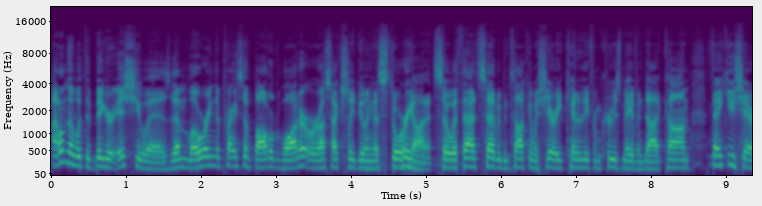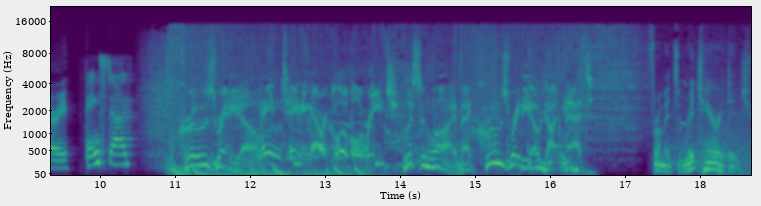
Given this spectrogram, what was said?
I don't know what the bigger issue is them lowering the price of bottled water or us actually doing a story on it. So, with that said, we've been talking with Sherry Kennedy from cruisemaven.com. Thank you, Sherry. Thanks, Doug. Cruise Radio. Maintaining our global reach. Listen live at cruiseradio.net. From its rich heritage,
